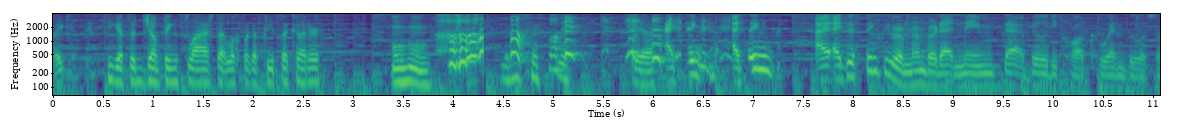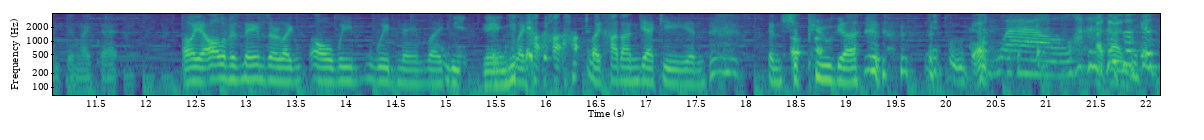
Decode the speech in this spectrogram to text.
like he gets a jumping slash that looks like a pizza cutter. Mm-hmm. what? Yeah. I think I think I, I distinctly remember that name, that ability called Kuenbu or something like that. Oh yeah, all of his names are like all weeb weeb names, like like like, ha, ha, ha, like Hadangeki and and Shipuga. Shapuga. Wow. Hadouken.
